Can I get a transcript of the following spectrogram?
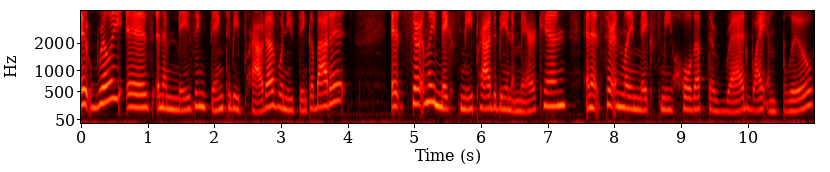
It really is an amazing thing to be proud of when you think about it. It certainly makes me proud to be an American, and it certainly makes me hold up the red, white, and blue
